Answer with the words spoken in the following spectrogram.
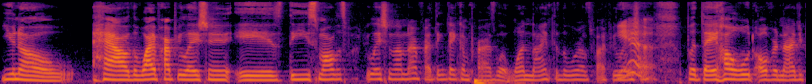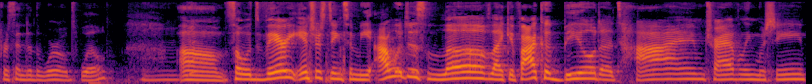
You know how the white population is the smallest population on earth. I think they comprise what one ninth of the world's population, Yeah. but they hold over ninety percent of the world's wealth. Um, so it's very interesting to me. I would just love, like, if I could build a time traveling machine,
